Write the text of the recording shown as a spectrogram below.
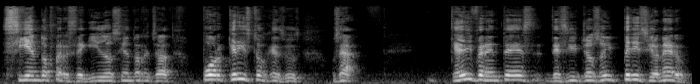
siendo perseguido, siendo rechazado por Cristo Jesús. O sea, qué diferente es decir yo soy prisionero.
